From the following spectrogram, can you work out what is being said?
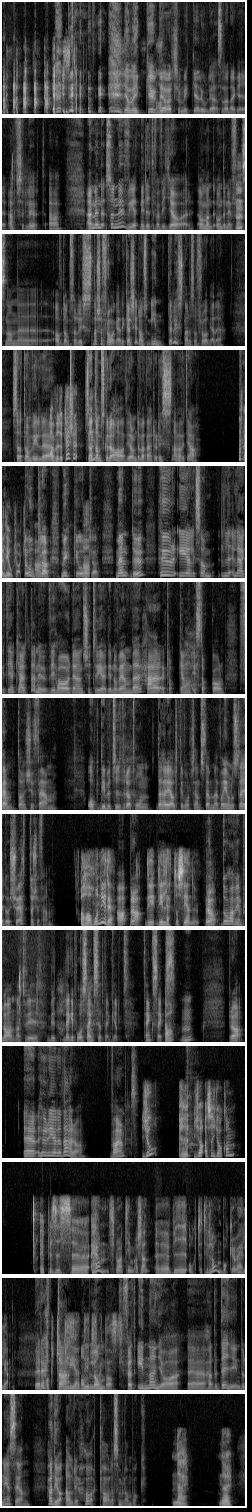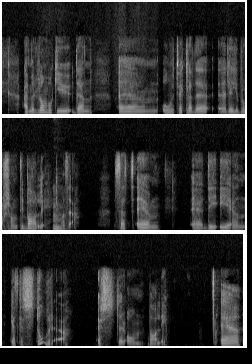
Ja men gud, det har varit så mycket roliga sådana där grejer. Absolut. Ja. Ja, men, så nu vet ni lite vad vi gör. Om, man, om det nu fanns någon eh, av dem som lyssnar som frågar. Det kanske är de som inte lyssnade som frågade. Så att de vill... Eh, Ja, men kanske... så att Mm. de skulle avgöra om det var värt att lyssna, vad vet jag? Ja, det är oklart. Ja. Oklart, mycket Ja. oklart. Men du, hur är liksom lä- läget i Jakarta nu? Vi har den 23 november. Här är klockan Ah. i Stockholm 15.25. Och det betyder att hon, det här är alltid vårt sämsta ämne. Vad är hon hos dig då? 21 och 25? Ja, hon är det. Ja, bra. det. Det är lätt att se nu. Bra, Mm. då har vi en plan att vi, vi lägger på sex helt enkelt. Tänk sex. Ja. Mm. Bra. Eh, hur är det där då? Varmt? Jo, jag, alltså jag kom eh, precis eh, hem för några timmar sedan. Eh, vi åkte till Lombok över helgen. Berätta ledigt om Lombok. faktiskt. För att innan jag eh, hade dig i Indonesien hade jag aldrig hört talas om Lombok. Nej, nej. Nej, men Lombok är ju den eh, outvecklade eh, lillebrorsan till Bali kan Mm. man säga. Så att eh, det är en ganska stor ö öster om Bali. Eh,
